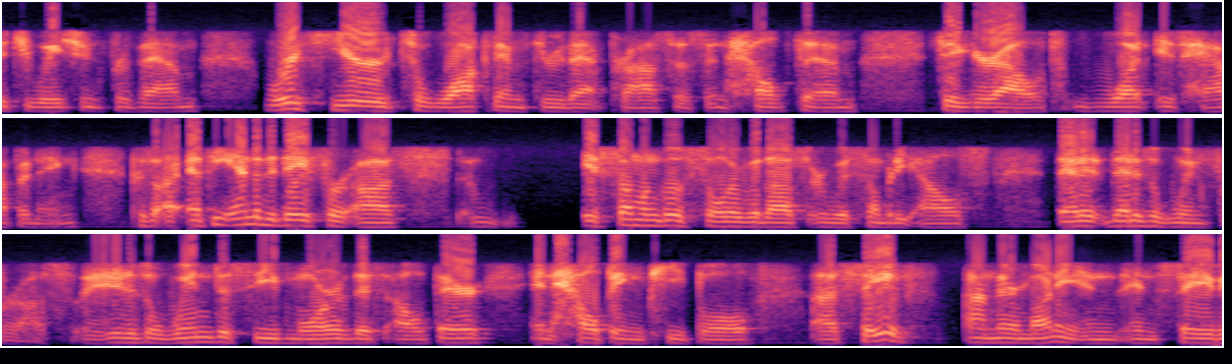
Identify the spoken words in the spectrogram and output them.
situation for them. We're here to walk them through that process and help them figure out what is happening. Because at the end of the day, for us, if someone goes solar with us or with somebody else, that is, that is a win for us. It is a win to see more of this out there and helping people uh, save on their money and, and save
